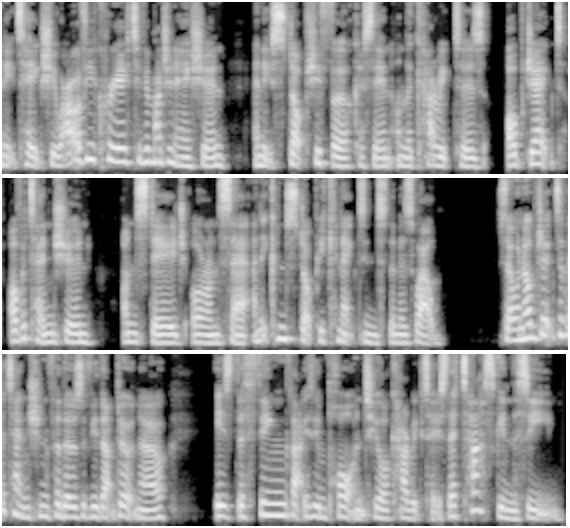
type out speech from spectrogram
and it takes you out of your creative imagination and it stops you focusing on the character's object of attention on stage or on set, and it can stop you connecting to them as well. So, an object of attention, for those of you that don't know, is the thing that is important to your character, it's their task in the scene.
